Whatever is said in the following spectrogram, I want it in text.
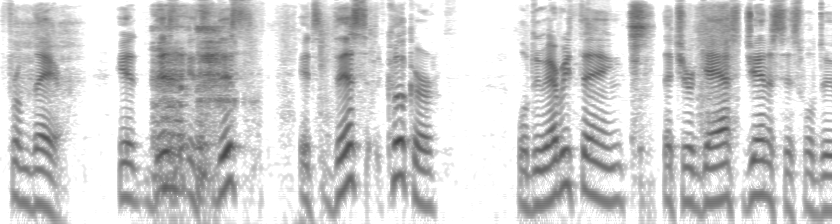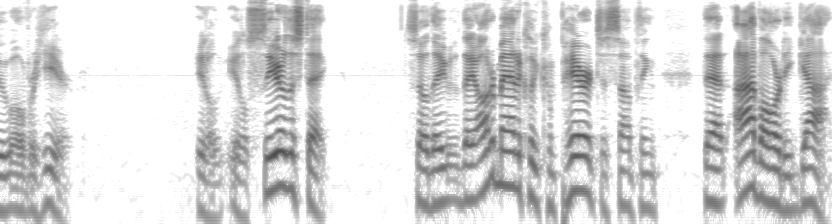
from there. It this it's this it's this cooker will do everything that your gas Genesis will do over here it'll it'll sear the steak. So they they automatically compare it to something that I've already got.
